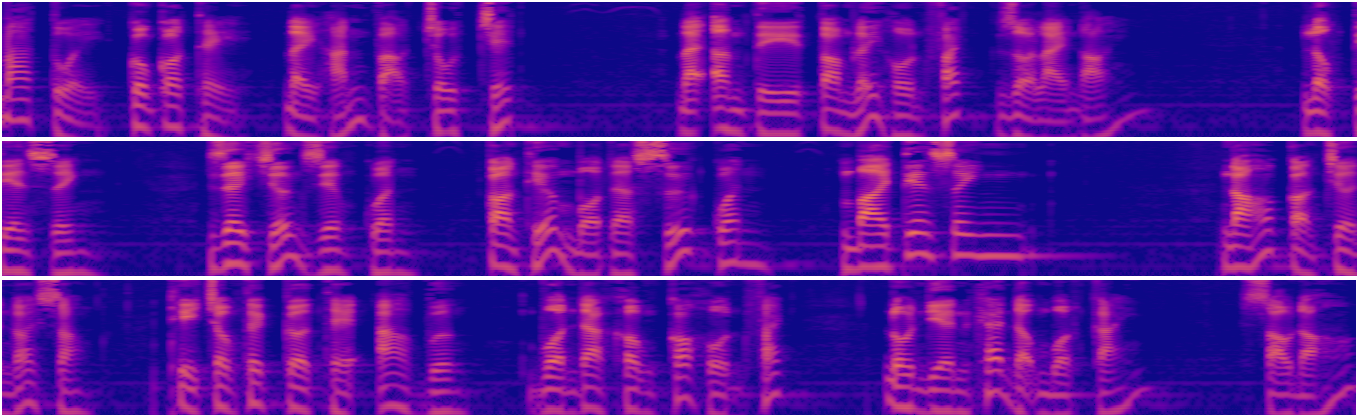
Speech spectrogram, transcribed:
3 tuổi Cũng có thể đẩy hắn vào chỗ chết. Đại âm ti tòm lấy hồn phách Rồi lại nói, Lục tiên sinh Dây trướng diêm quân Còn thiếu một là sứ quân. Mời tiên sinh nó còn chưa nói xong thì trông thấy cơ thể A Vương Vốn đã không có hồn phách, Đột nhiên khẽ động một cái. Sau đó,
